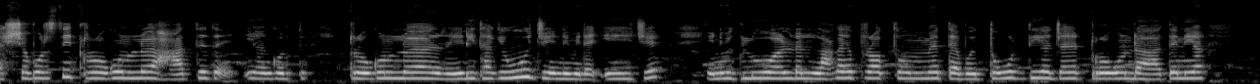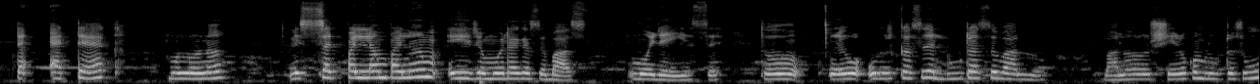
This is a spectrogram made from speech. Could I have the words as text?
আসা পড়ছি ট্রগন লয়ে হাতে ইয়া করতে ট্রগন লয়ে রেডি থাকে ওই যে এনিমিটা এই যে এনিমি গ্লু ওয়ালটা লাগায় প্রথমে, তারপর দৌড় দিয়ে যায় ট্রগনটা হাতে নিয়ে। অ্যাট্যাক বলল না। সেট পাইলাম পাইলাম এই যে মরে গেছে বাস মরে গেছে তো এ- ওর কাছে লুট আছে ভালো ভালো সেরকম লুট আছে উ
